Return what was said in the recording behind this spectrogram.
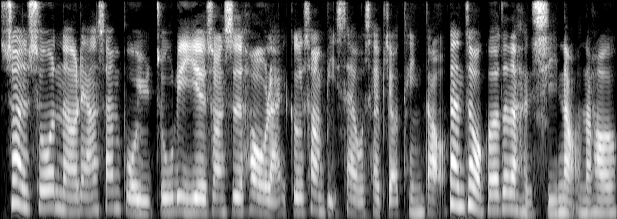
虽然说呢，《梁山伯与朱丽叶》算是后来歌唱比赛我才比较听到，但这首歌真的很洗脑，然后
